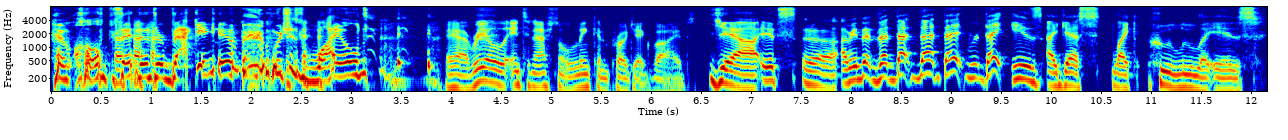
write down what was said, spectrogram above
have all said that they're backing him, which is wild. Yeah, real international Lincoln Project vibes. Yeah, it's. Uh, I mean that that that that that that is, I guess, like who Lula is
